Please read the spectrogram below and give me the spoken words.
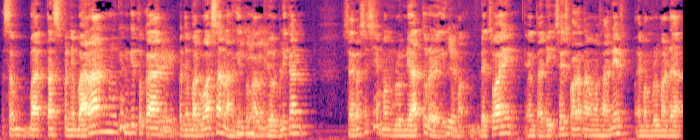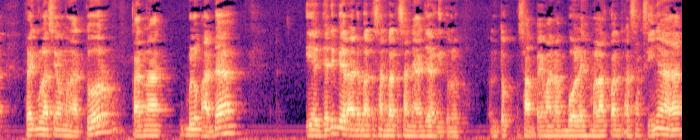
sebatas penyebaran mungkin gitu kan, penyebar luasan lah gitu. Kalau jual beli kan saya rasa sih emang belum diatur ya gitu. Ma- That's why yang tadi saya sepakat sama Mas Hanif emang belum ada regulasi yang mengatur karena belum ada Iya, jadi biar ada batasan-batasannya aja gitu loh. Untuk sampai mana boleh melakukan transaksinya,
